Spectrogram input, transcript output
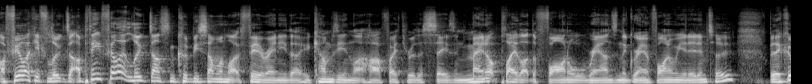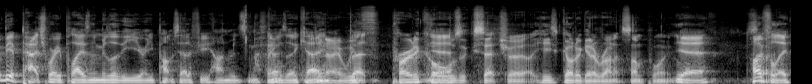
I feel like if Luke, I think I feel like Luke Dunstan could be someone like Fiorini though, who comes in like halfway through the season, may not play like the final rounds in the grand final when you need him to, but there could be a patch where he plays in the middle of the year and he pumps out a few hundreds and goes okay. You know, with but protocols, yeah. etc., he's got to get a run at some point. Yeah, hopefully.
